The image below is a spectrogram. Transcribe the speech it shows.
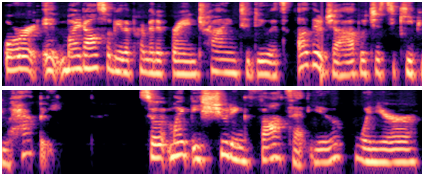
Or it might also be the primitive brain trying to do its other job, which is to keep you happy. So it might be shooting thoughts at you when you're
